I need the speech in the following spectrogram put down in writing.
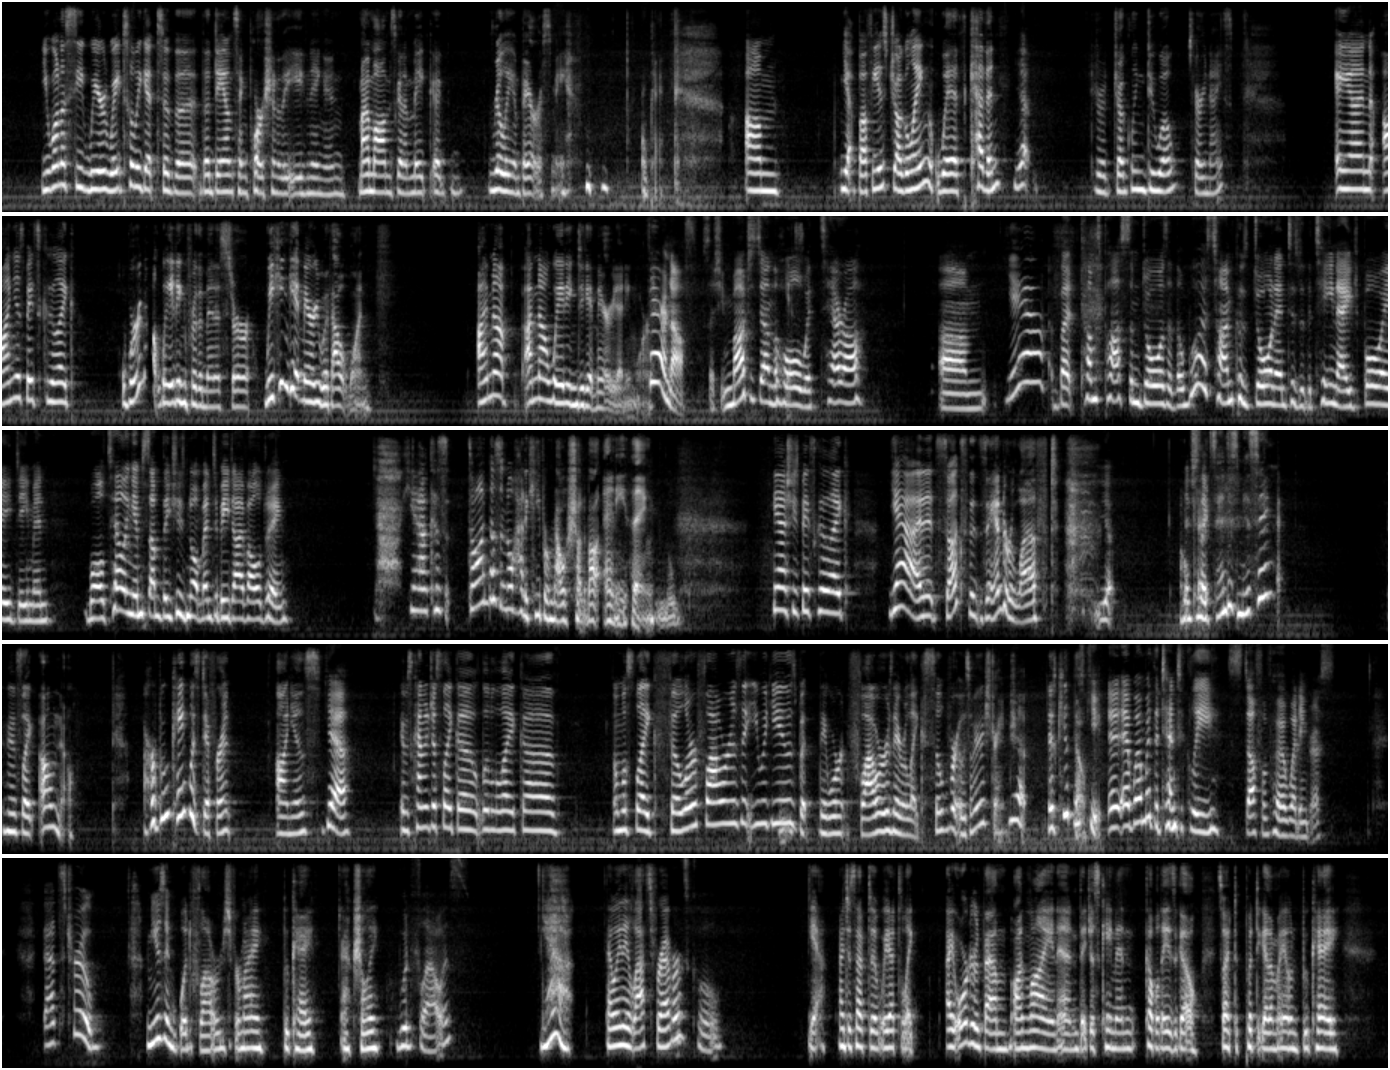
"You want to see weird? Wait till we get to the the dancing portion of the evening, and my mom's gonna make a really embarrass me." okay. Um, yeah. Buffy is juggling with Kevin. Yep. You're a juggling duo. It's very nice. And Anya's basically like, we're not waiting for the minister. We can get married without one. I'm not I'm not waiting to get married anymore. Fair enough. So she marches down the hall with Tara. Um, Yeah. but comes past some doors at the worst time because Dawn enters with a teenage boy demon while telling him something she's not meant to be divulging. Yeah, cuz Dawn doesn't know how to keep her mouth shut about anything. Nope. Yeah, she's basically like, yeah, and it sucks that Xander left. Yep. And she's like, Xander's missing? And it's like, oh no. Her bouquet was different, Anya's. Yeah. It was kind of just like a little like uh almost like filler flowers that you would use, but they weren't flowers, they were like silver. It was very strange. Yep. It was cute though. It's cute. It, it went with the tentacly stuff of her wedding dress. That's true. I'm using wood flowers for my bouquet, actually. Wood flowers. Yeah. That way they last forever. That's cool. Yeah. I just have to we have to like I ordered them online and they just came in a couple days ago. So I have to put together my own bouquet.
